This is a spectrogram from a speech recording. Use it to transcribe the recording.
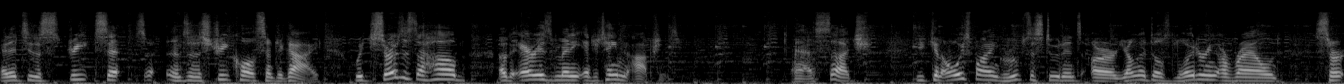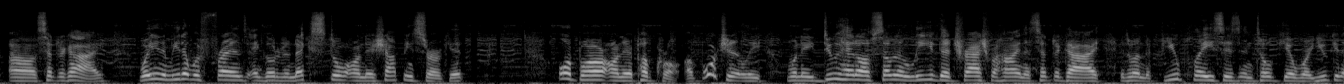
and into the street into the street called Center Gai, which serves as the hub of the area's many entertainment options. As such, you can always find groups of students or young adults loitering around uh, Center Gai, waiting to meet up with friends and go to the next store on their shopping circuit or bar on their pub crawl. Unfortunately, when they do head off, some of them leave their trash behind, and Center Gai is one of the few places in Tokyo where you can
